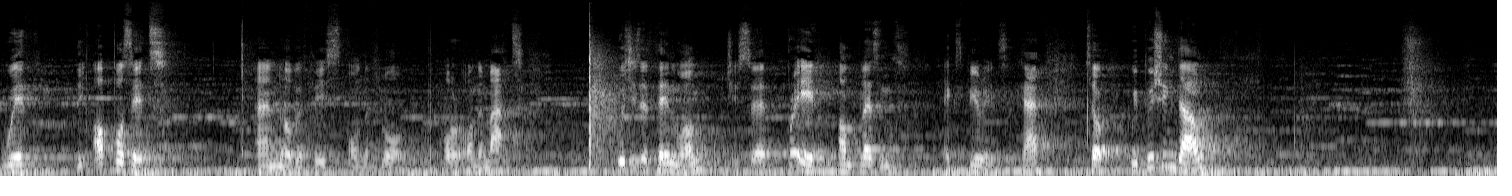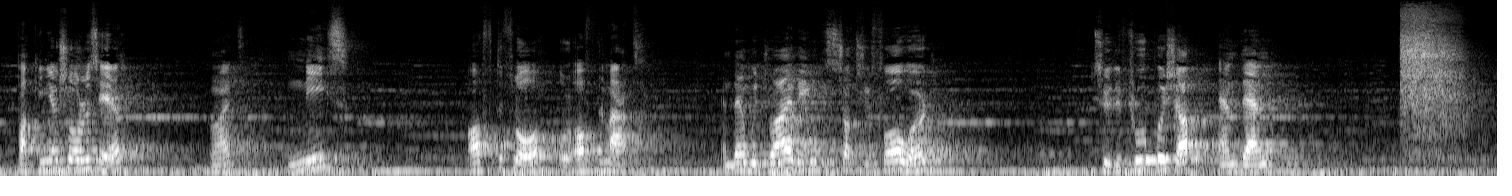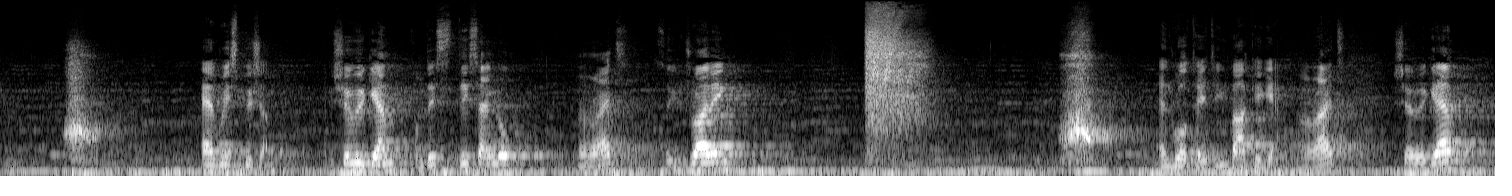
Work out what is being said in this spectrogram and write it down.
with the opposite end of the fist on the floor or on the mat, which is a thin one, which is a pretty unpleasant experience, okay? So we're pushing down, Pucking your shoulders here, right? Knees off the floor or off the mat. And then we're driving the structure forward to the full push up and then and wrist push up. I'll show you again from this, this angle. All right, so you're driving and rotating back again. All right, show again.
